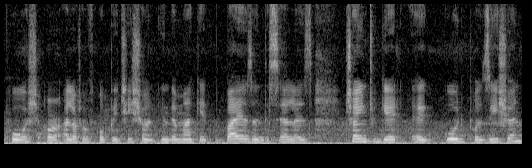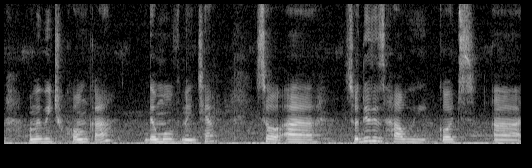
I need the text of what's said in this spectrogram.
push or a lot of competition in the market. Buyers and the sellers trying to get a good position or maybe to conquer the movement yeah? So uh so this is how we got uh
